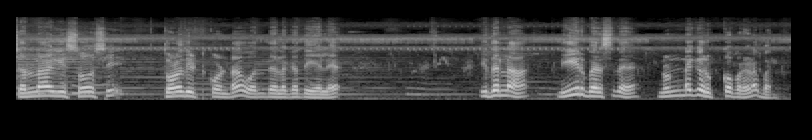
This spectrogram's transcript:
ಚೆನ್ನಾಗಿ ಸೋಸಿ ತೊಳೆದಿಟ್ಕೊಂಡ ಒಂದೆಲಗದ ಎಲೆ. ಇದೆಲ್ಲ ನೀರು ಬೆರೆಸದೆ ನುಣ್ಣಗೆ ರುಬ್ಕೊಬರೋಣ ಬನ್ನಿ.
